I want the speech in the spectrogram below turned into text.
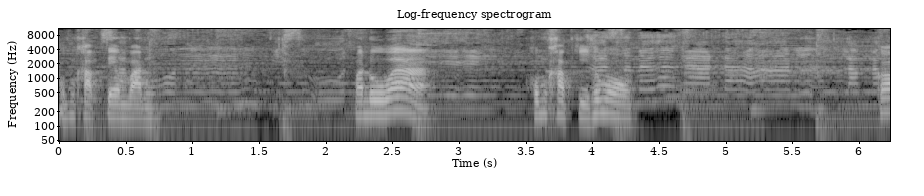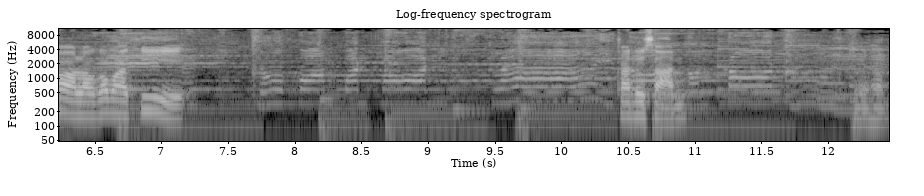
ผมขับเต็มวัน มาดูว่า ผมขับกี่ชั่วโมง ก็เราก็มาที่ การโดยสารนะครับ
